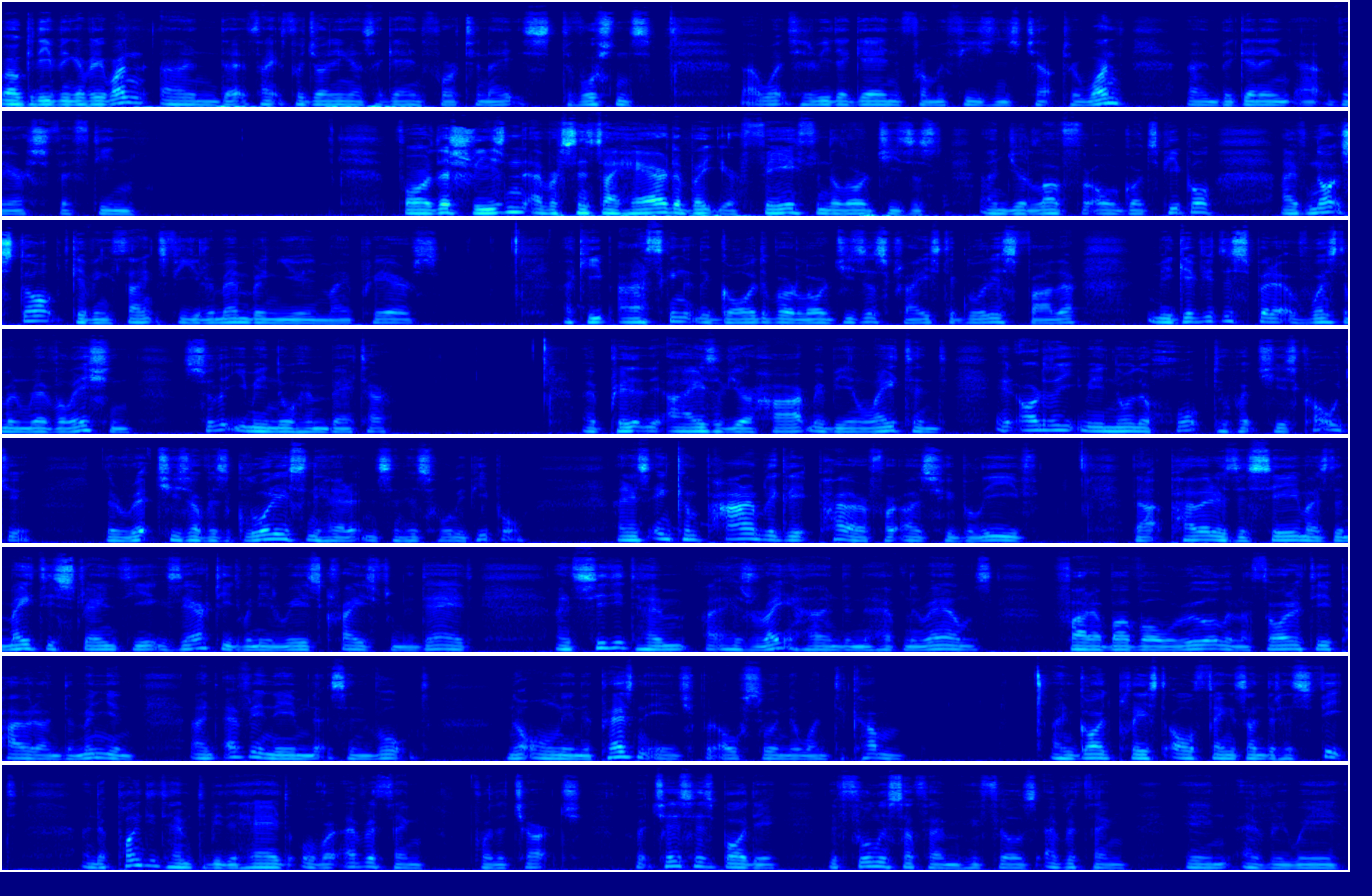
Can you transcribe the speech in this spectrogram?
Well, good evening, everyone, and uh, thanks for joining us again for tonight's devotions. I want to read again from Ephesians chapter 1 and beginning at verse 15. For this reason, ever since I heard about your faith in the Lord Jesus and your love for all God's people, I have not stopped giving thanks for you, remembering you in my prayers. I keep asking that the God of our Lord Jesus Christ, the glorious Father, may give you the spirit of wisdom and revelation so that you may know him better. I pray that the eyes of your heart may be enlightened, in order that you may know the hope to which He has called you, the riches of His glorious inheritance in His holy people, and His incomparably great power for us who believe. That power is the same as the mighty strength He exerted when He raised Christ from the dead, and seated Him at His right hand in the heavenly realms, far above all rule and authority, power and dominion, and every name that's invoked, not only in the present age, but also in the one to come. And God placed all things under his feet, and appointed him to be the head over everything for the church, which is his body, the fullness of him who fills everything in every way.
